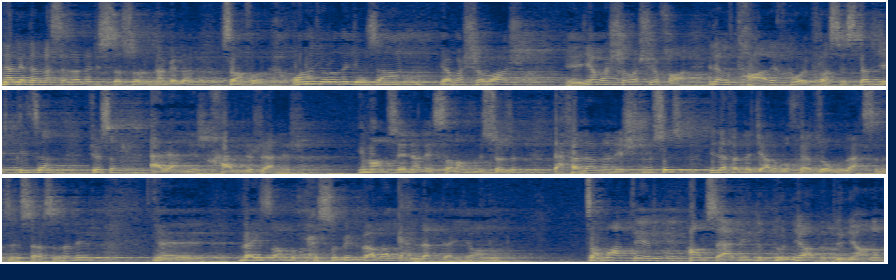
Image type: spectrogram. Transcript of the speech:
nə qədər məsələlər istəsən, nə qədər sanfor. Ona görə də görsən, yavaş-yavaş, e, yavaş-yavaş yox ha. Elə bu tarix boyu proseslər getdikcə görsən ələnir, xəlbirlənir. İmam Hüseyin əleyhissalamın bir sözü dəfələrlə eşitmişsiniz, bir dəfə də gəlib oxuyacaq bu bəhsimizin içərisində deyir, e, və izan muhhissu bil bəla qəllət dəyyanun. Cəmaat deyir, hamısı əbid-i dünyadır, dünyanın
